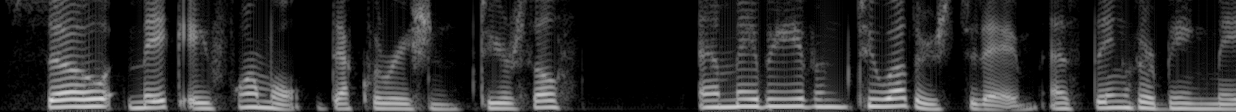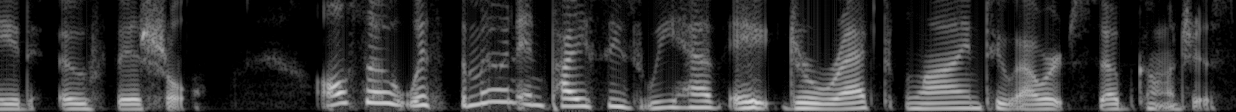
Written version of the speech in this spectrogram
So make a formal declaration to yourself and maybe even to others today as things are being made official. Also, with the moon in Pisces, we have a direct line to our subconscious,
